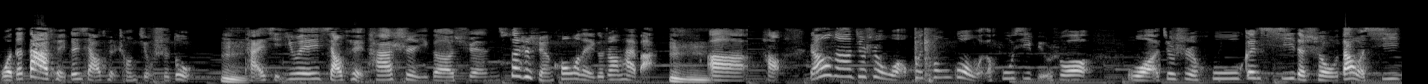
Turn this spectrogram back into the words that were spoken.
我的大腿跟小腿呈九十度，嗯，抬起，因为小腿它是一个悬，算是悬空的一个状态吧，嗯嗯。啊，好，然后呢，就是我会通过我的呼吸，比如说我就是呼跟吸的时候，当我吸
